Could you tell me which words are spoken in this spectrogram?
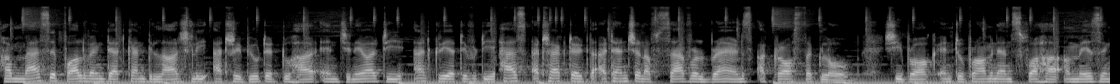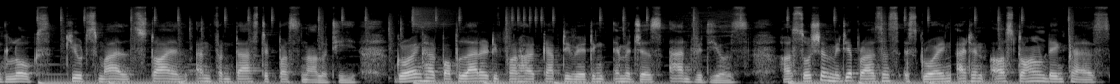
Her massive following that can be largely attributed to her ingenuity and creativity has attracted the attention of several brands across the globe. She broke into prominence for her amazing looks, cute smile, style, and fantastic personality, growing her popularity for her captivating images and videos. Her social media presence is growing at an astounding pace.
